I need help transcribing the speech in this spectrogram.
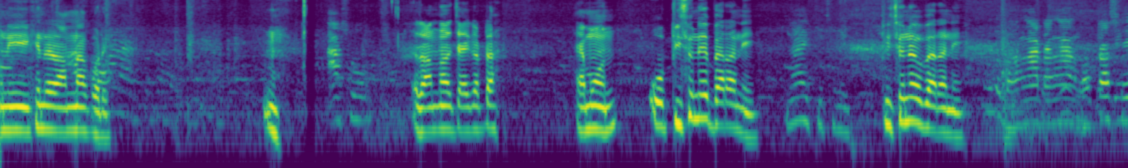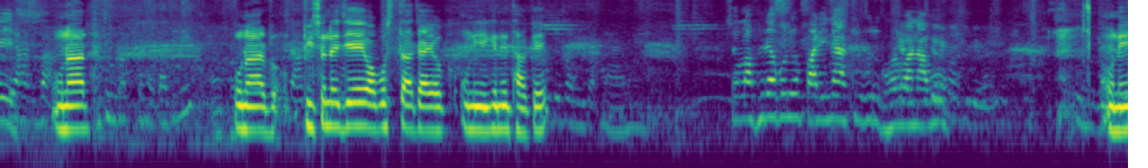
উনি এখানে রান্না করে। আসো রান্নার জায়গাটা এমন। ও পিছনে বেড়া নেই। পিছনেও বেড়া নেই। ওনার ওনার পিছনে যে অবস্থা যাই হোক উনি এখানে থাকে। চলাফেরা করেও পারি না কি করে ঘর বানাবো? উনি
